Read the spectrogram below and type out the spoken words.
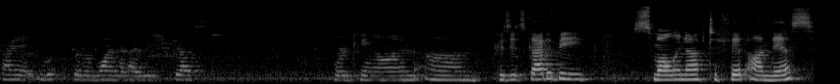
Try to look for the one that I was just working on, um, cause it's gotta be small enough to fit on this.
